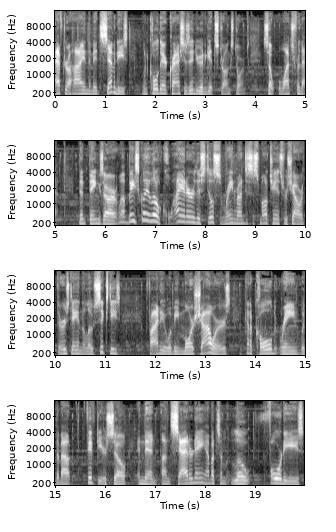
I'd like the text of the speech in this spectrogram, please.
After a high in the mid 70s, when cold air crashes in, you're going to get strong storms. So watch for that. Then things are, well, basically a little quieter. There's still some rain around, just a small chance for shower Thursday in the low 60s. Friday will be more showers, kind of cold rain with about 50 or so. And then on Saturday, how about some low 40s?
